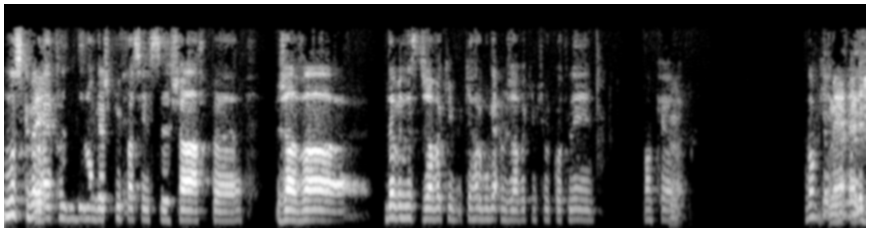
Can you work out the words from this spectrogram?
نص كبير. غيقلب des langages plus faciles C sharp Java دابا الناس Java كي- كيهربوا كاع من Java كيمشيو ل Kotlin. donc. donc ما علاش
